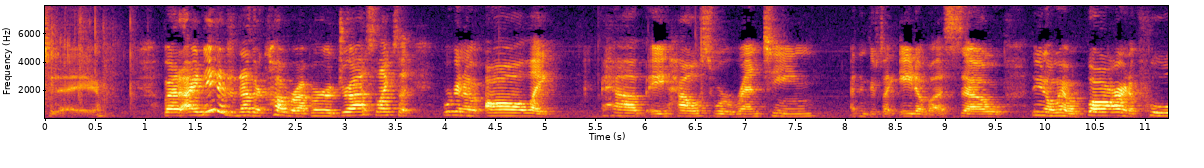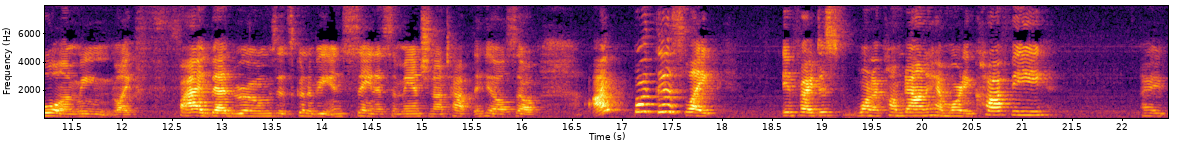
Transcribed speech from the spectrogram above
today. But I needed another cover up or a dress like so we're gonna all like have a house we're renting I think there's like eight of us. So, you know, we have a bar and a pool. I mean, like five bedrooms. It's going to be insane. It's a mansion on top of the hill. So I bought this like if I just want to come down and have morning coffee. I,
